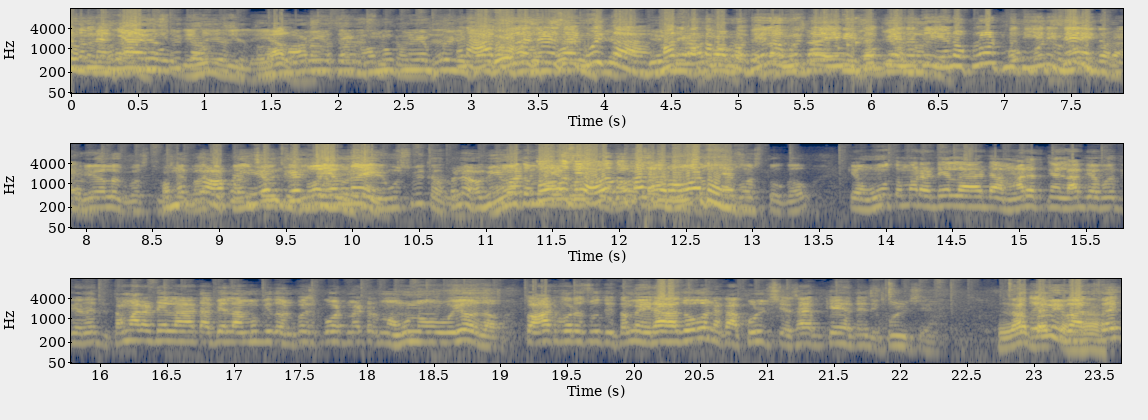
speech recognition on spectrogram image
તમને હતું. ન્યાયમૂર્તિ સમજી લઈએ હાલો. પણ આ બેલા છે ને સાહેબ મૂક્યા. મારી વાત સાંભળો. પેલા મૂક્યા એની જગ્યા નથી એનો પ્લોટ નથી એની શેરી નથી એ અલગ વસ્તુ છે. અમુક તો આપણે એમ કે તો એમ નહીં. હું સ્વીકાર અને હવે વાત તો પછી હવે તો ખાલી કરવા વાંધો વસ્તુ કહું કે હું તમારા ડેલા આડા મારે જ કઈ લાગે વળગે નથી. તમારા ડેલા આડા બેલા મૂકી દો ને પછી કોર્ટ મેટરમાં હું નો વયો જાઉં તો આઠ વર્ષ સુધી તમે રાહ જોવો ને કે આ ખુલશે સાહેબ કહે તેથી ખુલશે એવી વાત થઈ?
